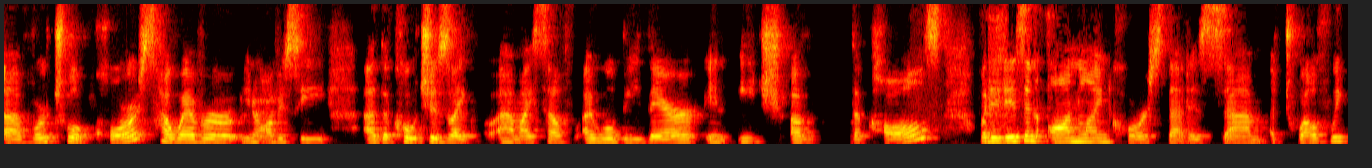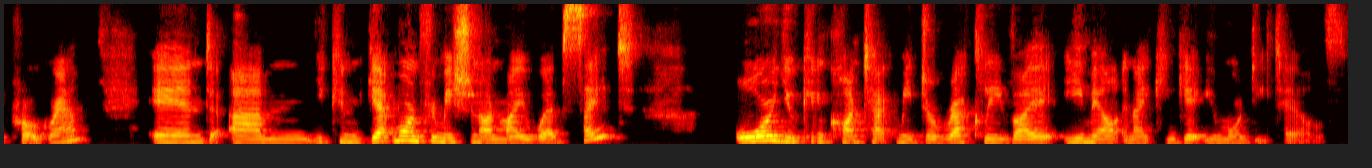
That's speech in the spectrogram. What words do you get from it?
a, virtual course. However, you know, obviously, uh, the coaches like uh, myself, I will be there in each of the calls. But it is an online course that is um, a 12-week program, and um, you can get more information on my website or you can contact me directly via email and I can get you more details.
